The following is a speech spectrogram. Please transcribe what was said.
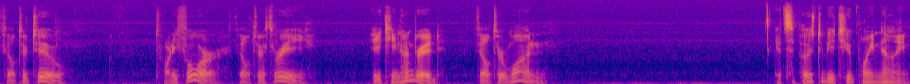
filter 2. 24, filter 3. 1800, filter 1. It's supposed to be 2.9.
